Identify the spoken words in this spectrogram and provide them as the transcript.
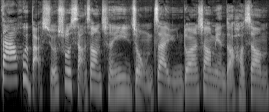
大家会把学术想象成一种在云端上面的，好像。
